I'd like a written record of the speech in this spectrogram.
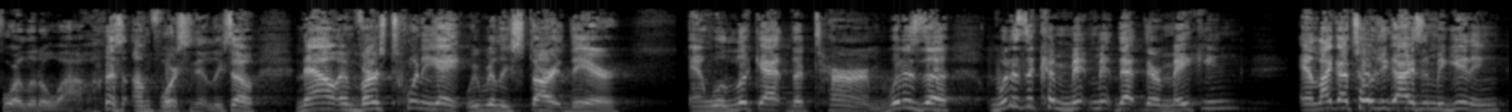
for a little while, unfortunately. So now in verse 28, we really start there and we'll look at the term. What is the, what is the commitment that they're making? And like I told you guys in the beginning,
